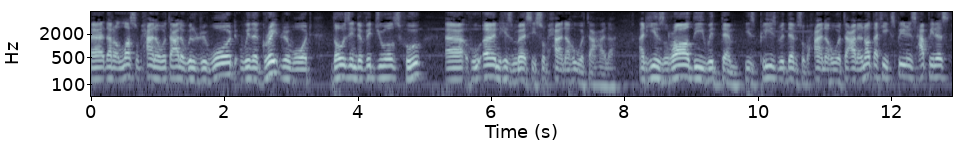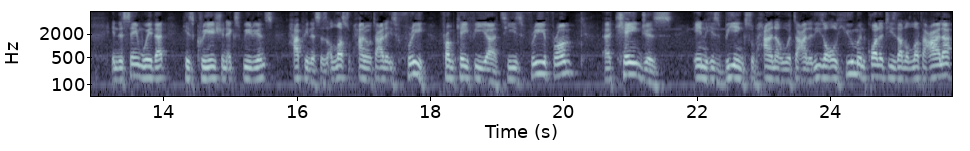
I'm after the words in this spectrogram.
uh, that Allah subhanahu wa ta'ala will reward with a great reward those individuals who uh, who earn his mercy subhanahu wa ta'ala. And he is radi with them. He is pleased with them subhanahu wa ta'ala. Not that he experienced happiness in the same way that his creation experienced happiness. As Allah subhanahu wa ta'ala is free from kayfiyat. He is free from uh, changes in his being subhanahu wa ta'ala. These are all human qualities that Allah ta'ala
